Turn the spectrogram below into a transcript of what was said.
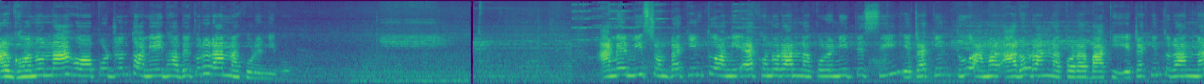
আর ঘন না হওয়া পর্যন্ত আমি এইভাবে করে রান্না করে নিব। আমের মিশ্রণটা কিন্তু আমি এখনও রান্না করে নিতেছি, এটা কিন্তু আমার আরও রান্না করা বাকি, এটা কিন্তু রান্না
